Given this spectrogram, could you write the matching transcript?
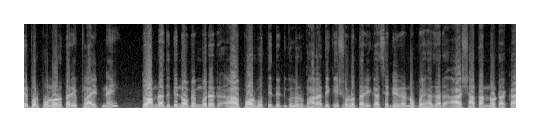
এরপর পনেরো তারিখ ফ্লাইট নেই। তো আমরা যদি নভেম্বরের পরবর্তী ডেটগুলোর ভাড়া দেখি, ষোলো তারিখ আছে নিরানব্বই হাজার সাতান্ন টাকা,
